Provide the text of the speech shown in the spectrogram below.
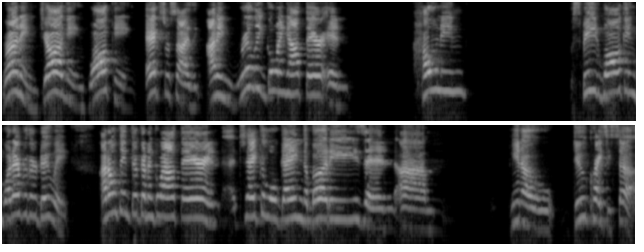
running, jogging, walking, exercising. I mean, really going out there and honing, speed walking, whatever they're doing. I don't think they're going to go out there and uh, take a little gang of buddies and, um, you know, do crazy stuff.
